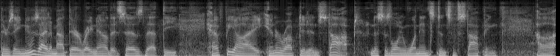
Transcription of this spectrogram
There's a news item out there right now that says that the FBI interrupted and stopped, and this is only one instance of stopping, uh,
